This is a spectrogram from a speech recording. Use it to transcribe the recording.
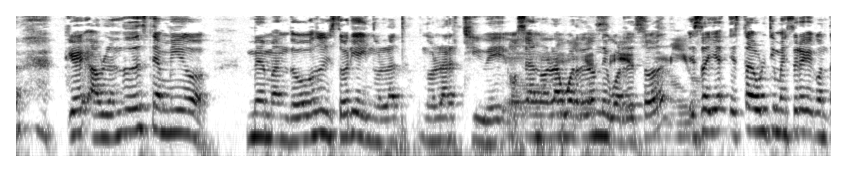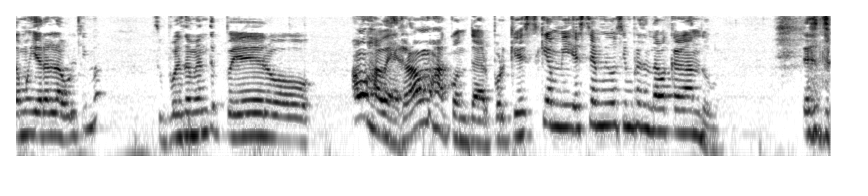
que hablando de este amigo, me mandó su historia y no la, no la archivé. o sea, no la No guardé donde guardé eso, toda. Esta, esta última historia que contamos ya era la última, supuestamente, pero vamos a ver, la vamos a contar, porque es que a mí, este amigo siempre se andaba cagando, güey. Esto,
